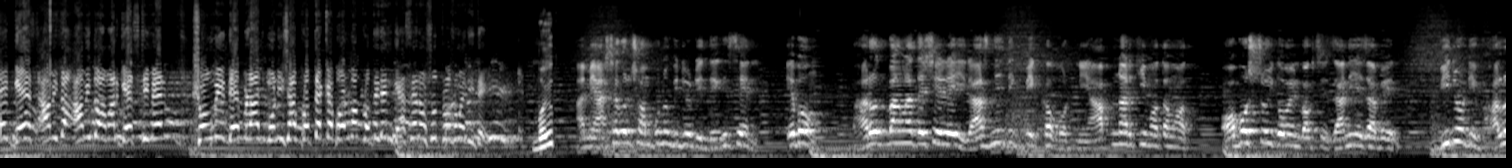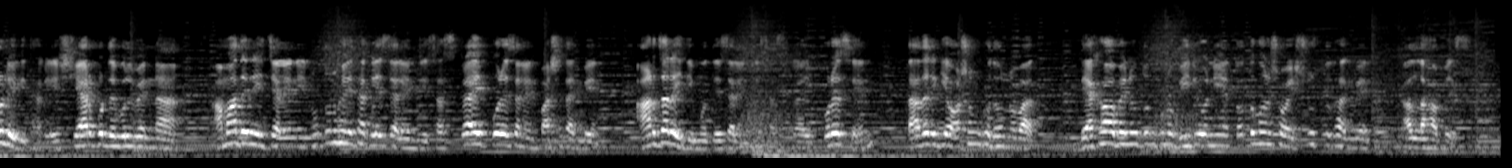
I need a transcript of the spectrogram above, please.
এ গ্যাস, আমি তো আমি তো আমার গ্যাস টিমের সৌমি দেবরাজ মনীষা প্রত্যেককে বলব প্রতিদিন গ্যাসের ওষুধ প্রথমে দিতে। আমি আশা করি সম্পূর্ণ ভিডিওটি দেখেছেন এবং ভারত বাংলাদেশের এই রাজনৈতিক প্রেক্ষাপট নিয়ে আপনার কি মতামত অবশ্যই কমেন্ট বক্সে জানিয়ে যাবেন। ভিডিওটি ভালো লেগে থাকলে শেয়ার করতে ভুলবেন না। আমাদের এই চ্যানেলে নতুন হয়ে থাকলে চ্যানেলটি সাবস্ক্রাইব করে চ্যানেল পাশে থাকবেন। আর যারা ইতিমধ্যে চ্যানেলটি সাবস্ক্রাইব করেছেন তাদেরকে অসংখ্য ধন্যবাদ। দেখা হবে নতুন কোনো ভিডিও নিয়ে। ততক্ষণ সবাই সুস্থ থাকবেন। আল্লাহ হাফেজ।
